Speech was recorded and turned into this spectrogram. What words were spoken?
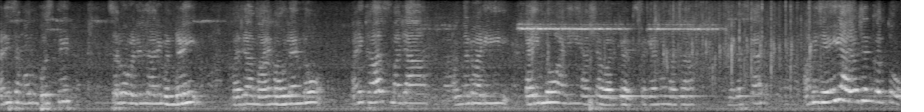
आणि समोर उपस्थित सर्व वडीलधारी मंडळी माझ्या माय माऊल्यांनो आणि खास माझ्या अंगणवाडी ताईंनो आणि आशा वर्कर सगळ्यांना माझा नमस्कार. आम्ही जेही आयोजन करतो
